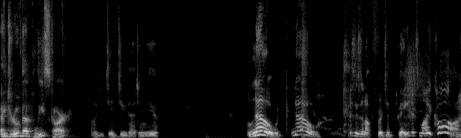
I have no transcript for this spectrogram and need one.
I drove that police car. Oh, you did do that, didn't you? No, no. This isn't up for debate. It's my car.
